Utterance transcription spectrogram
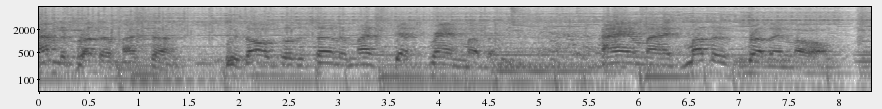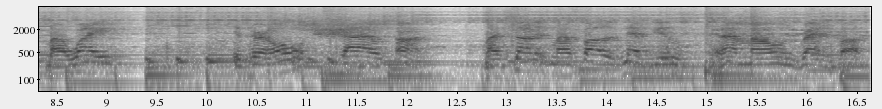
I'm the brother of my son, who is also the son of my step-grandmother. I am my mother's brother-in-law. My wife is her own child's aunt. My son is my father's nephew, and I'm my own grandfather.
